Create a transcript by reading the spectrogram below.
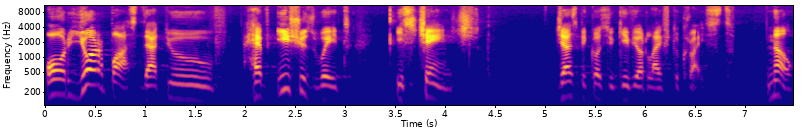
or your boss that you have issues with is changed just because you give your life to Christ. No,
